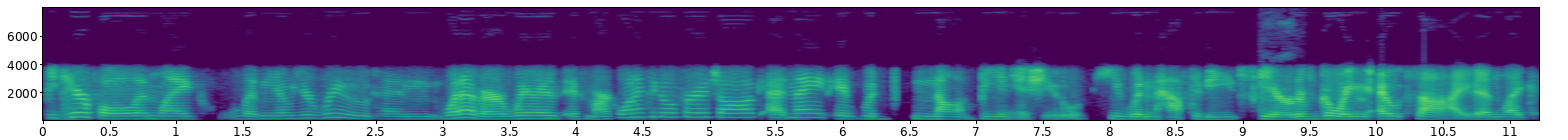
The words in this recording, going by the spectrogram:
be careful and like let me know your route and whatever." Whereas if Mark wanted to go for a jog at night, it would not be an issue. He wouldn't have to be scared of going outside and like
